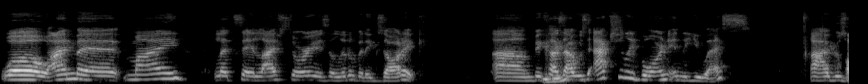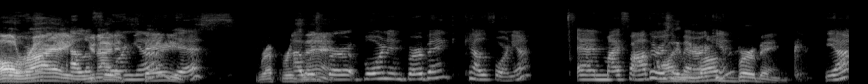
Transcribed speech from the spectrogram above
Whoa, I'm a, my, let's say, life story is a little bit exotic um, because mm-hmm. I was actually born in the US. I was All born right, in California. United States. Yes. Represent. I was bur- born in Burbank, California, and my father is oh, American. I love Burbank. Yeah,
